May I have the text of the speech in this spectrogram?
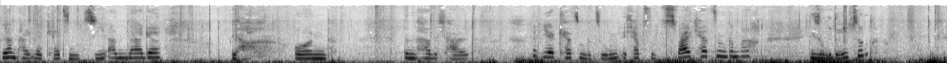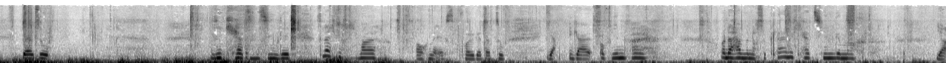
wir haben halt eine Kerzenziehanlage. Ja. Und dann habe ich halt mit ihr Kerzen gezogen. Ich habe so zwei Kerzen gemacht, die so gedreht sind. ja, so wie Kerzen ziehen geht. Vielleicht mache ich mal auch eine extra Folge dazu. Ja, egal, auf jeden Fall. Und da haben wir noch so kleine Kerzchen gemacht. Ja.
